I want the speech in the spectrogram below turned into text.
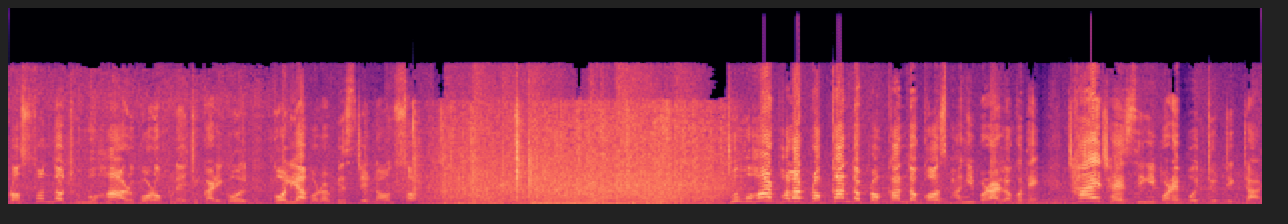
প্ৰচণ্ড ধুমুহা আৰু বৰষুণে জোকাৰি গ'ল কলিয়াবৰৰ বিস্তীৰ্ণ অঞ্চল। ধুমুহাৰ ফলত প্ৰকাণ্ড প্ৰকাণ্ড গছ ভাঙি পৰাৰ লগতে ঠায়ে ঠায়ে ছিঙি পৰে বৈদ্যুতিক তাঁৰ।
